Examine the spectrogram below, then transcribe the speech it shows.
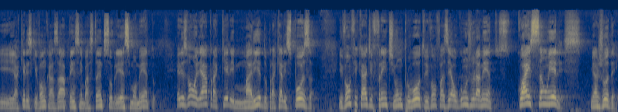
e aqueles que vão casar pensem bastante sobre esse momento, eles vão olhar para aquele marido, para aquela esposa, e vão ficar de frente um para o outro e vão fazer alguns juramentos. Quais são eles? Me ajudem.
